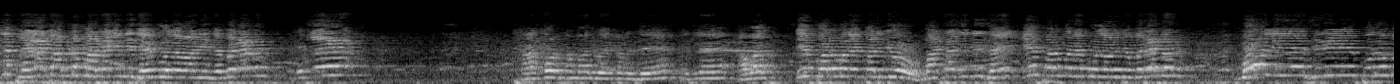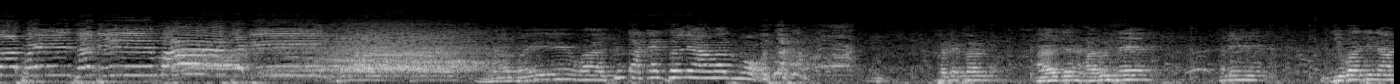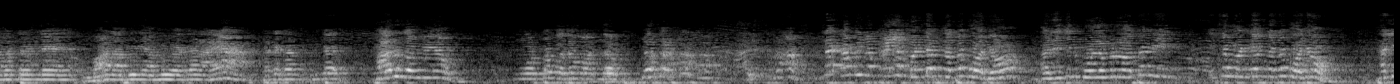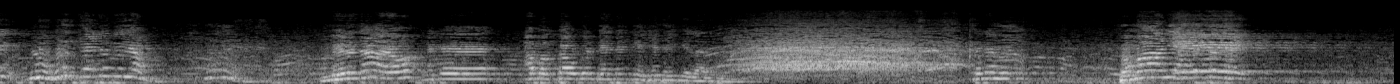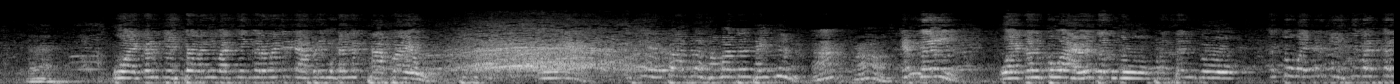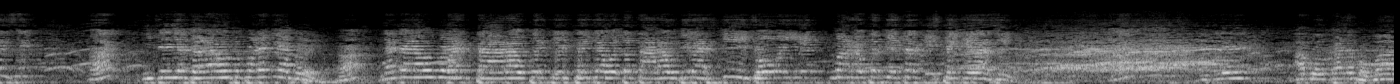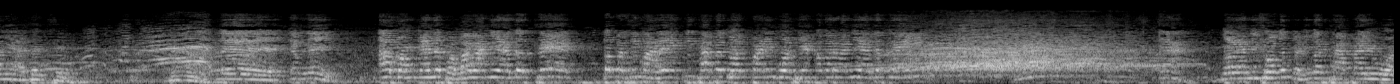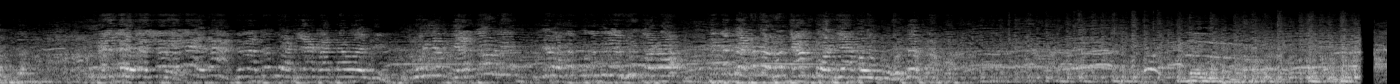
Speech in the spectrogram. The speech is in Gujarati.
એટલે પહેલા તો આપણે માતાજીની જય બોલાવવાની છે, બરાબર? એટલે ઠાકોર સમાજ વેકણ છે, એટલે આવા એ પર્વને કરજો. માતાજીની જય એ પર્વને બોલાવજો, બરાબર? બોલીએ શ્રી પુરુમા ભાઈ સતી માતકી વાહ ભાઈ, વાહ. શું તાકાત છે ને આવાજમાં ખરેખર આયોજન સારું છે. અને જીવાજીના આમંત્રણને માન આપીને અમે વેકણ આયા. ખરેખર સારું ગમ્યું એમ. મોટો બધો મંડપ. અમે મંડપ નતો બોજો હરીજી બોલમણો હતો ને એટલે મંડપ નતો બોજો ખાલી લુગડું જ ખેંચો હતું એમ. મેળ ના આવ્યો ને કે આ બગતા ઉપર બે ત્રણ કેસે થઈ ગયેલા છે. ભમાની હા કોઈ કણ કેસ વાત નહીં કરવાની ને આપણે મોટાને થાપા એવું. સમાધાન થઈ ગયું હા? હા. એમ નહીં. કણ તું આયોજન જો પ્રસંગ જો તું કણ કેસની વાત કરે છે. હા? બીજે તો જણાવવું તો પડે કે આપણે? હા? ના જણાવવું પડે? તારા ઉપર કેસ થઈ ગયા હોય તો તારા ઊભી રાજકી જોઈએ મારા ઉપર બે ચાર કેસ થઈ ગયા છે. હા? એટલે આ બંકાને ભમવાની આદત છે. એટલે એમ આ બંકાને ભમાવાની આદત છે તો પછી મારે એકની થાપે દોધ પાણી ગોઠિયા ખબરવાની આદત નહીં? ગળાની શોધ ઘણી વાર થાપાયું હોય ગોઠિયા ખાતા હોય છે. હું એમ કહેતો ને, એ વખત મને શું કરો? બેઠો બેઠો ચામ ગોઠિયા ખાઉં છું.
